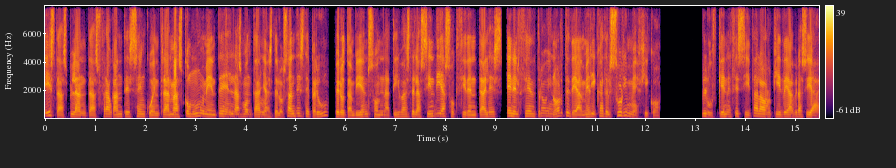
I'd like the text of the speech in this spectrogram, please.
Estas plantas fragantes se encuentran más comúnmente en las montañas de los Andes de Perú, pero también son nativas de las Indias Occidentales, en el centro y norte de América del Sur y México. Luz que necesita la orquídea brasia.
